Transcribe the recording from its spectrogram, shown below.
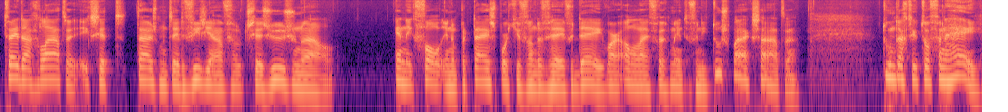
Twee dagen later, ik zet thuis mijn televisie aan voor het 6 uur journaal. En ik val in een partijspotje van de VVD... waar allerlei fragmenten van die toespraak zaten. Toen dacht ik toch van... hé, hey,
